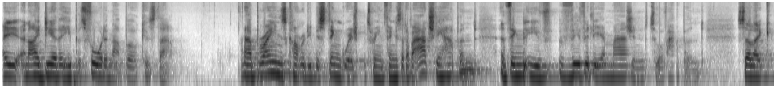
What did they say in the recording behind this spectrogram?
a, an idea that he puts forward in that book is that our brains can't really distinguish between things that have actually happened and things that you've vividly imagined to have happened. So, like,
